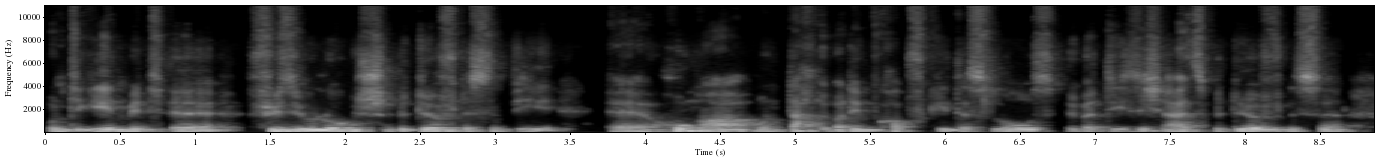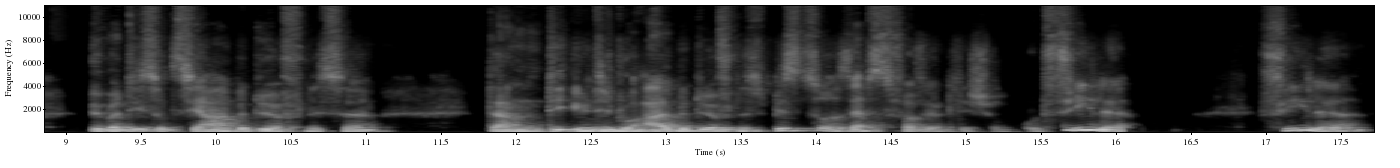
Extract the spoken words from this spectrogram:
Und die gehen mit äh, physiologischen Bedürfnissen wie äh, Hunger und Dach über dem Kopf geht es los, über die Sicherheitsbedürfnisse, über die Sozialbedürfnisse, dann die Individualbedürfnisse bis zur Selbstverwirklichung. Und viele, viele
